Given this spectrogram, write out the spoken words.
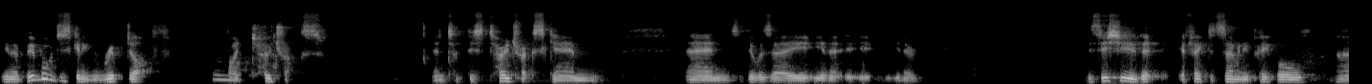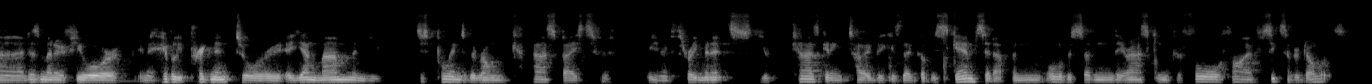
you know people were just getting ripped off mm. by tow trucks, and t- this tow truck scam, and there was a you know it, you know this issue that affected so many people. Uh, it doesn't matter if you're you know, heavily pregnant or a young mum and you just pull into the wrong car space for you know three minutes your car's getting towed because they've got this scam set up and all of a sudden they're asking for four five six hundred dollars.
